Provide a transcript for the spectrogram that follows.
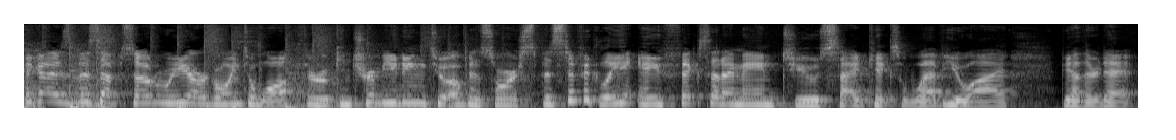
Hey guys, this episode we are going to walk through contributing to open source, specifically a fix that I made to Sidekiq's web UI the other day.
